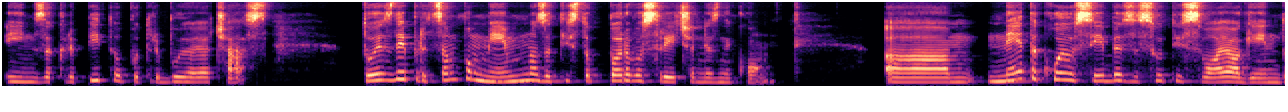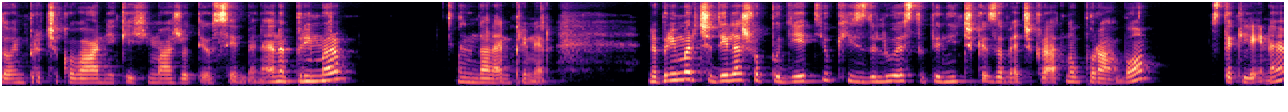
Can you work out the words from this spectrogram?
in za krepitev potrebujejo čas. To je zdaj predvsem pomembno za tisto prvo srečanje z nekom. Um, ne takoj osebe zasuti svojo agendo in pričakovanje, ki jih imaš od te osebe. Ne? Naprimer, da en primer. Naprimer, če delaš v podjetju, ki izdeluje stekleničke za večkratno uporabo, steklene,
